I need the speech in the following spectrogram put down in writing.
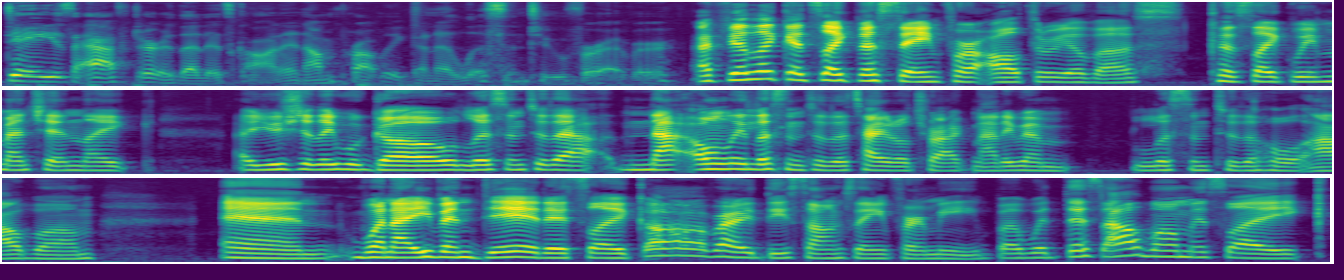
days after that it's gone and I'm probably going to listen to forever. I feel like it's like the same for all three of us because, like we mentioned, like I usually would go listen to that, not only listen to the title track, not even listen to the whole album. And when I even did, it's like, oh, right, these songs ain't for me. But with this album, it's like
